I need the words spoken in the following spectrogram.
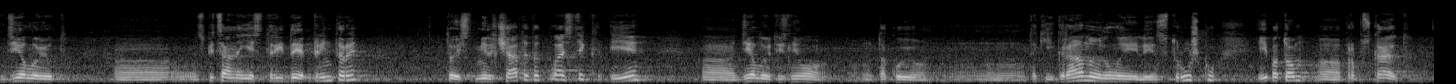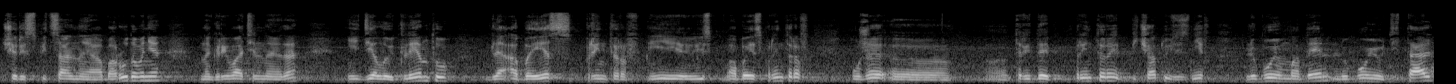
делают, э, специально есть 3D принтеры, то есть мельчат этот пластик и э, делают из него такую, такие гранулы или стружку, и потом пропускают через специальное оборудование, нагревательное, да, и делают ленту, для ABS принтеров. И из ABS принтеров уже 3D э, принтеры печатают из них любую модель, любую деталь.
